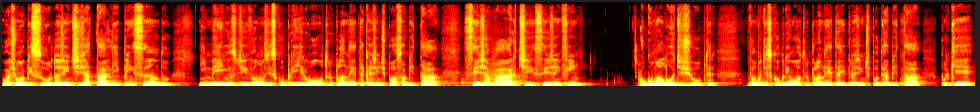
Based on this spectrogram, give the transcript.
Eu acho um absurdo a gente já estar tá ali pensando em meios de vamos descobrir o outro planeta que a gente possa habitar, seja Marte, seja, enfim, alguma lua de Júpiter. Vamos descobrir um outro planeta aí para a gente poder habitar, porque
